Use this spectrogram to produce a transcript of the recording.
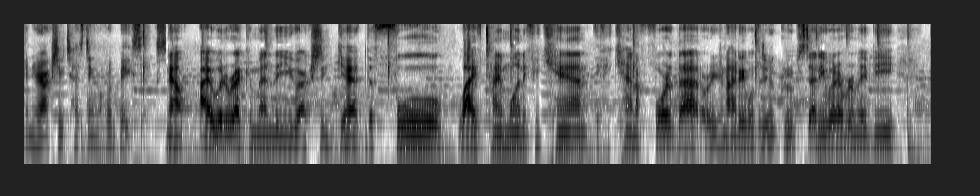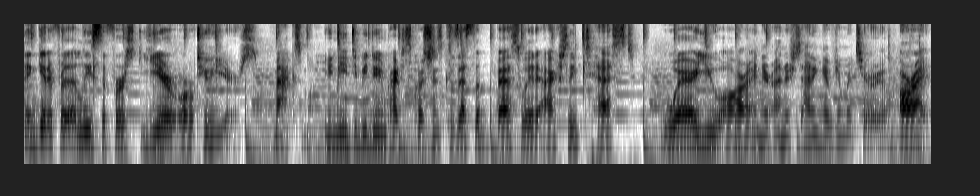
and you're actually testing over basics. Now, I would recommend that you actually get the full lifetime one if you can. If you can't afford that or you're not able to do a group study, whatever it may be, then get it for at least the first year or two years maximum. You need to be doing practice questions because that's the best way to actually test where you are and your understanding of your material. All right,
